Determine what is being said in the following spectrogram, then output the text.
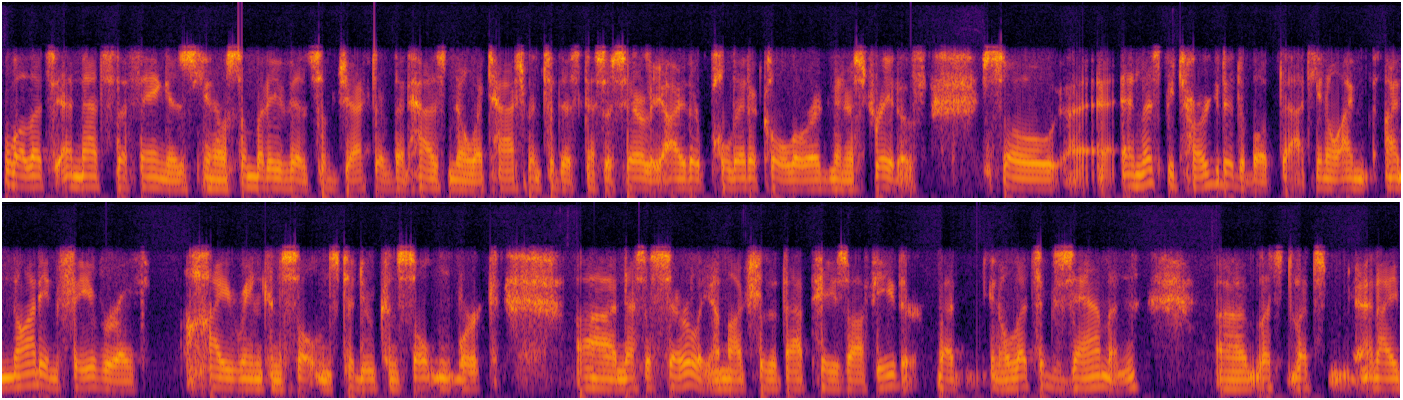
Well, that's and that's the thing is you know somebody that's objective that has no attachment to this necessarily, either political or administrative. So, uh, and let's be targeted about that. You know, I'm I'm not in favor of hiring consultants to do consultant work uh, necessarily. I'm not sure that that pays off either. But you know, let's examine uh, let's let's and I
